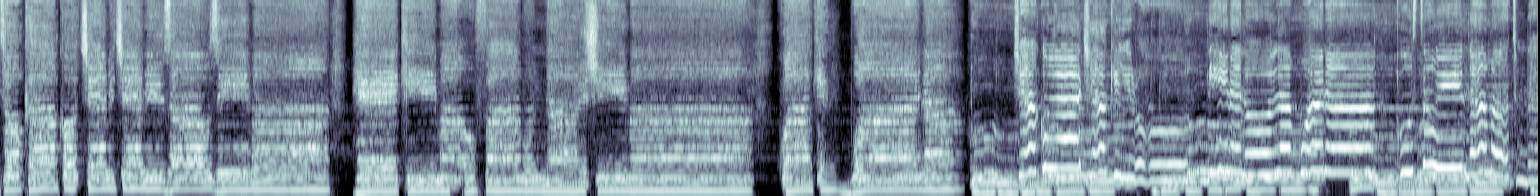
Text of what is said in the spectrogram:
zitokako chemichemi za uzima hekima ufahamu na heshima. Kwake bwana chakula cha kiroho ni neno la bwana. Kustawi na matunda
